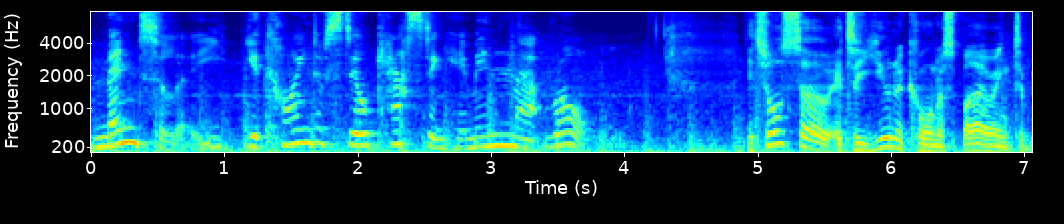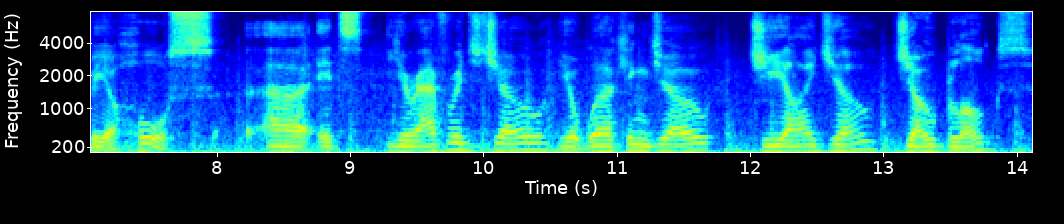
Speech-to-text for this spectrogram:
mentally you're kind of still casting him in that role. It's also it's a unicorn aspiring to be a horse. Uh, it's your average Joe, your working Joe, GI Joe, Joe Bloggs,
